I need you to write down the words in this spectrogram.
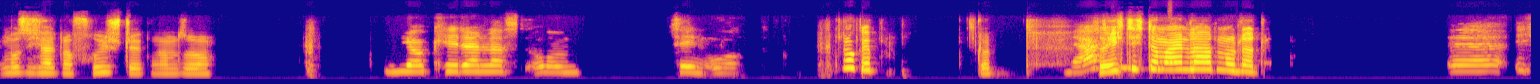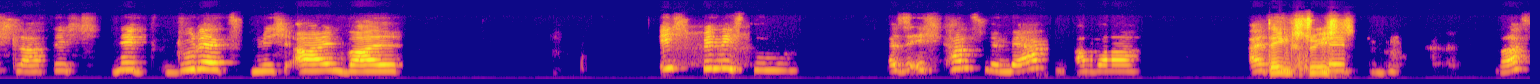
muss ich halt noch frühstücken und so. Ja, okay, dann lasst um 10 Uhr. Okay. Merkst Soll ich dich dann einladen oder du? Äh, ich lade dich. Nee, du lädst mich ein, weil ich bin nicht so. Also ich kann es mir merken, aber als Denkst du, ich- mit- Was?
